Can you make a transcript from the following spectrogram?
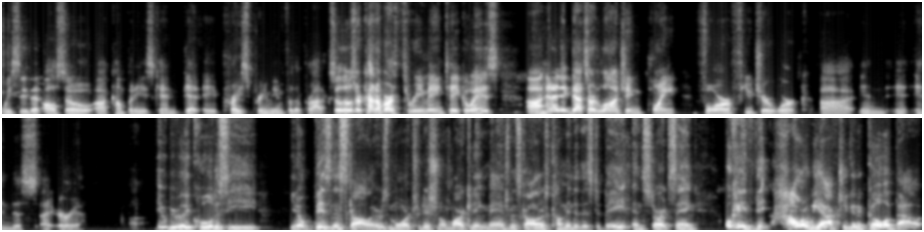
we see that also uh, companies can get a price premium for the product. So those are kind of our three main takeaways. Uh, mm-hmm. And I think that's our launching point for future work uh, in, in, in this uh, area. It would be really cool to see, you know, business scholars, more traditional marketing management scholars, come into this debate and start saying, okay, th- how are we actually going to go about,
